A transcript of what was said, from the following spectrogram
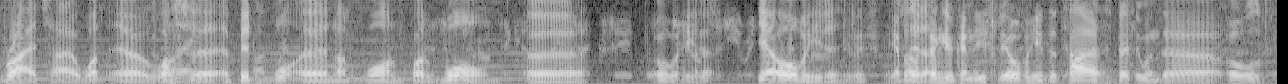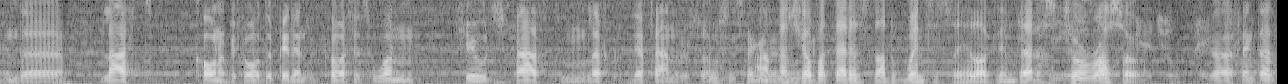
right tire what uh, was uh, a bit wa- uh, not worn but worn. Uh, Overheated. yeah, overheated. If you can Yeah, but I that. think you can easily overheat the tires, especially when they're old in the last corner before the pit end because it's one huge fast um, left left-hander. So Who's in second? I'm not sure, but that is not Winters ahead of him. That is a Toro Rosso. Yeah, I think that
